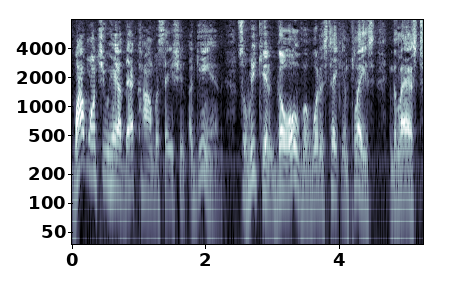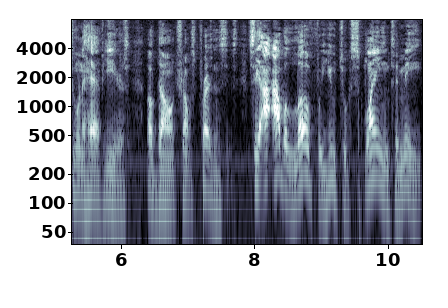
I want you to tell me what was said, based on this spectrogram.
Why won't you have that conversation again so we can go over what has taken place in the last two and a half years of Donald Trump's presidencies? See, I, I would love for you to explain to me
